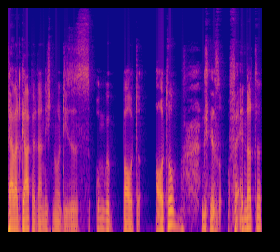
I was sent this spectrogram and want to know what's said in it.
Ja, aber es gab ja dann nicht nur dieses umgebaute Auto, dieses veränderte,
